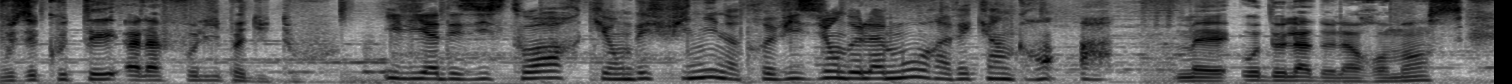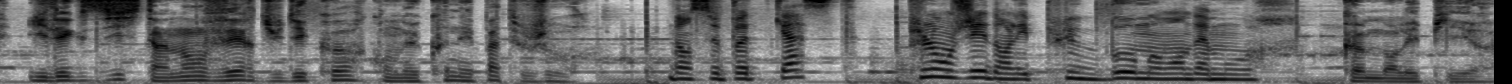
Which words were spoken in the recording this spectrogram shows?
Vous écoutez à la folie pas du tout. Il y a des histoires qui ont défini notre vision de l'amour avec un grand A. Mais au-delà de la romance, il existe un envers du décor qu'on ne connaît pas toujours. Dans ce podcast, plongez dans les plus beaux moments d'amour. Comme dans les pires.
